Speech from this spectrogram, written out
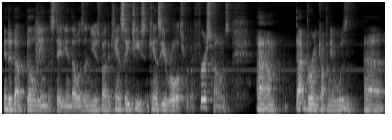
ended up building the stadium that was then used by the Kansas City Chiefs and Kansas City Royals for their first homes. Um, that brewing company was uh,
